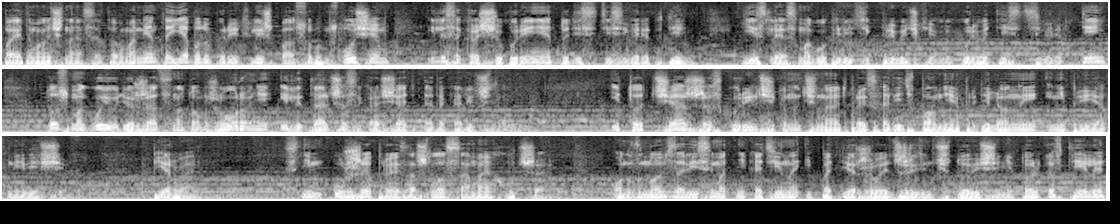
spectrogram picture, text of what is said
поэтому, начиная с этого момента, я буду курить лишь по особым случаям или сокращу курение до 10 сигарет в день. Если я смогу перейти к привычке выкуривать 10 сигарет в день, то смогу и удержаться на том же уровне или дальше сокращать это количество». И тотчас же с курильщиком начинают происходить вполне определенные и неприятные вещи. Первое. С ним уже произошло самое худшее. Он вновь зависим от никотина и поддерживает жизнь чудовища не только в теле,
